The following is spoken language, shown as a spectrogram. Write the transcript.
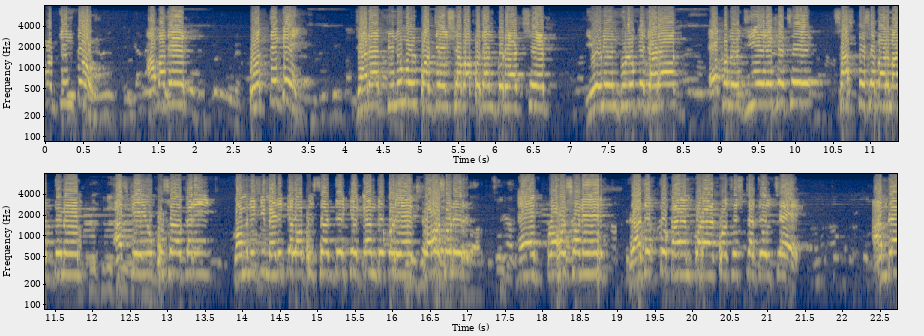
পর্যন্ত আমাদের প্রত্যেকেই যারা তৃণমূল পর্যায়ে সেবা প্রদান করে আসছে ইউনিয়ন গুলোকে যারা এখনও জিয়ে রেখেছে স্বাস্থ্য সেবার মাধ্যমে, আজকে এই উপসহকারী কমিউনিটি মেডিকেল অফিসারদেরকে কেন্দ্র করে এক প্রহসনের এক প্রহসনের রাজত্ব কায়েম করার প্রচেষ্টা চলছে। আমরা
